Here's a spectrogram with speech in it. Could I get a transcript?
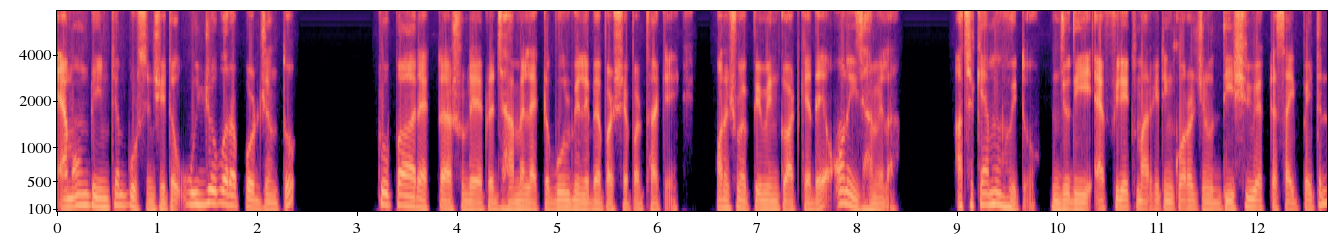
অ্যামাউন্ট ইনকাম করছেন সেটা উইথড্র করা পর্যন্ত প্রপার একটা আসলে একটা ঝামেলা, একটা গোলমেলে ব্যাপার স্যাপার থাকে। অনেক সময় পেমেন্টও আটকে দেয়, অনেক ঝামেলা। আচ্ছা কেমন হইতো? যদি অ্যাফিলেট মার্কেটিং করার জন্য দেশীয় একটা সাইট পাইতেন?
